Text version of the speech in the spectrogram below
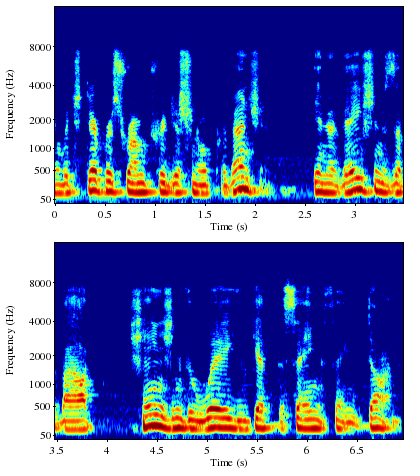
and which differs from traditional prevention. Innovation is about changing the way you get the same thing done.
